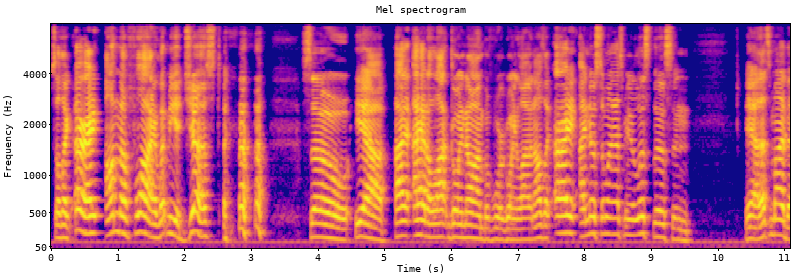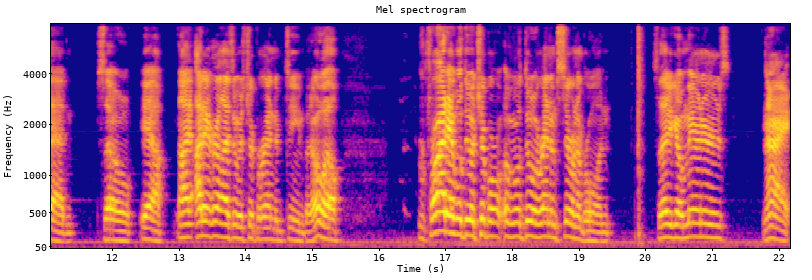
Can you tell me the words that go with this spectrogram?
So I was like, all right, on the fly, let me adjust. so, yeah, I, I had a lot going on before going live. And I was like, all right, I know someone asked me to list this. And, yeah, that's my bad. So, yeah, I, I didn't realize it was triple random team. But, oh well. Friday, we'll do a triple, we'll do a random serial number one. So there you go, Mariners. All right.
